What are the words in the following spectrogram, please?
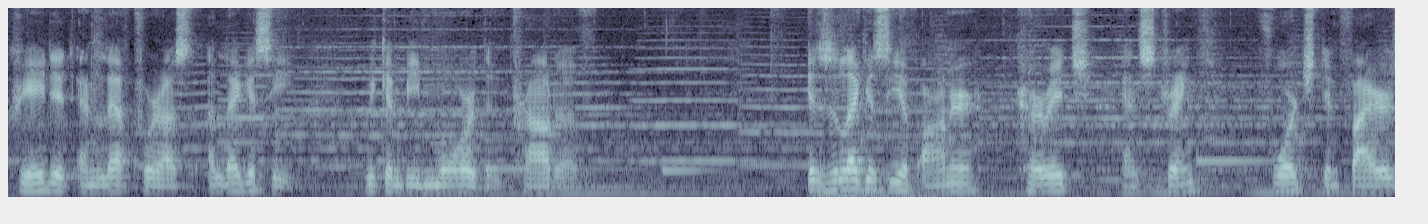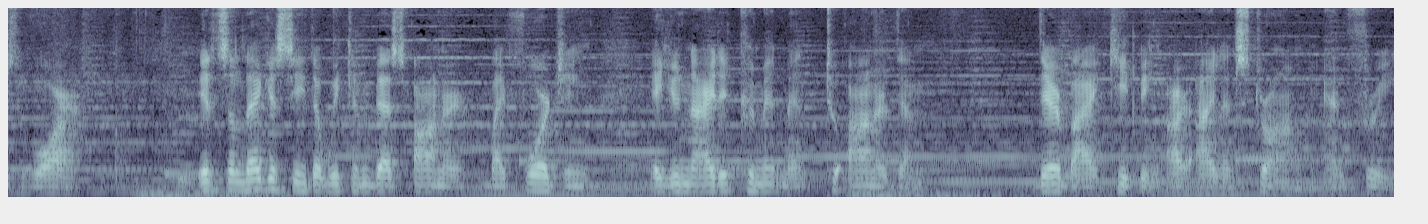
created and left for us a legacy we can be more than proud of. It is a legacy of honor, courage, and strength forged in fires of war. It's a legacy that we can best honor by forging a united commitment to honor them, thereby keeping our island strong and free.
